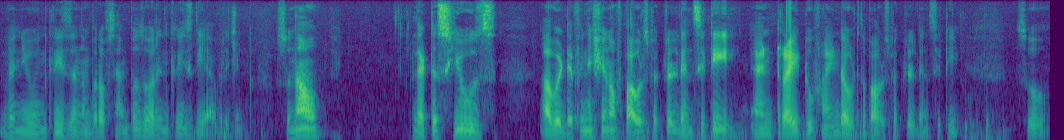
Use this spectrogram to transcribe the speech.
when you increase the number of samples or increase the averaging. So, now let us use our definition of power spectral density and try to find out the power spectral density. So,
